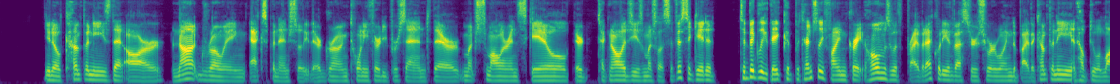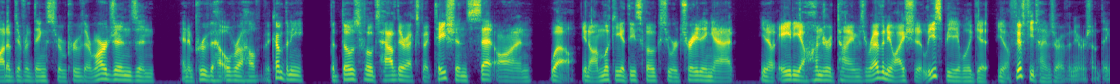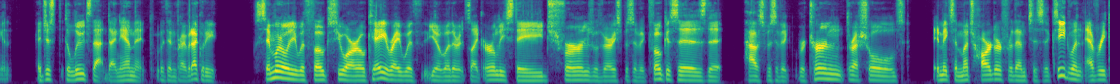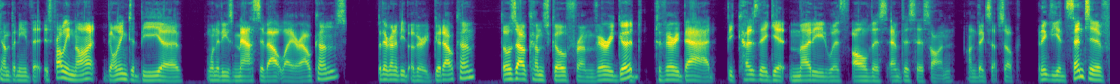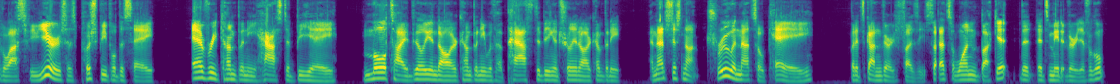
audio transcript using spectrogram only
you know, companies that are not growing exponentially. They're growing 20, 30%. They're much smaller in scale. Their technology is much less sophisticated. Typically, they could potentially find great homes with private equity investors who are willing to buy the company and help do a lot of different things to improve their margins and, and improve the overall health of the company. But those folks have their expectations set on, well, you know, I'm looking at these folks who are trading at you know, 80, 100 times revenue, I should at least be able to get, you know, 50 times revenue or something. And it just dilutes that dynamic within private equity. Similarly, with folks who are okay, right, with, you know, whether it's like early stage firms with very specific focuses that have specific return thresholds, it makes it much harder for them to succeed when every company that is probably not going to be a, one of these massive outlier outcomes, but they're going to be a very good outcome those outcomes go from very good to very bad because they get muddied with all this emphasis on on big stuff. So I think the incentive for the last few years has pushed people to say every company has to be a multi-billion dollar company with a path to being a trillion dollar company. And that's just not true and that's okay, but it's gotten very fuzzy. So that's one bucket that it's made it very difficult.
